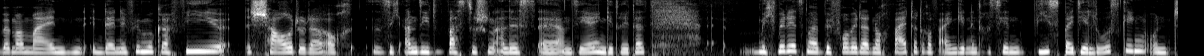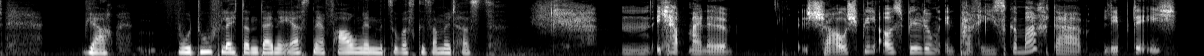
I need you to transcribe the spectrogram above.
wenn man mal in, in deine Filmografie schaut oder auch sich ansieht, was du schon alles äh, an Serien gedreht hast, mich würde jetzt mal, bevor wir da noch weiter drauf eingehen, interessieren, wie es bei dir losging und ja, wo du vielleicht dann deine ersten Erfahrungen mit sowas gesammelt hast. Ich habe meine Schauspielausbildung in Paris gemacht. Da lebte ich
